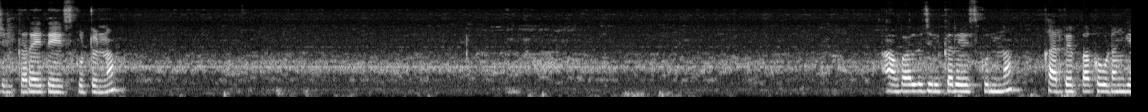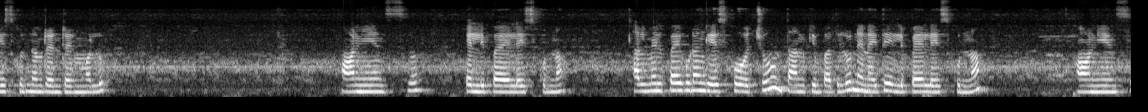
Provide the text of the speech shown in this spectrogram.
జీలకర్ర అయితే వేసుకుంటున్నాం. ఆవాలు జీలకర్ర వేసుకున్న కరివేపాకు కూడా వేసుకుందాం రెండు రెమ్మలు. ఆనియన్స్ ఎల్లిపాయలు వేసుకున్నాం. అల్లిపాయ కూడా వేసుకోవచ్చు దానికి బదులు నేనైతే ఎల్లిపాయలు వేసుకున్నా. ఆనియన్స్.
